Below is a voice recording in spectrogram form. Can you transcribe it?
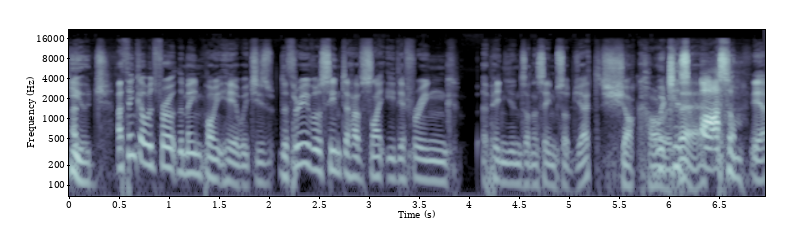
huge. I think I would throw out the main point here, which is the three of us seem to have slightly differing opinions on the same subject. Shock horror Which is there. awesome. Yeah,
